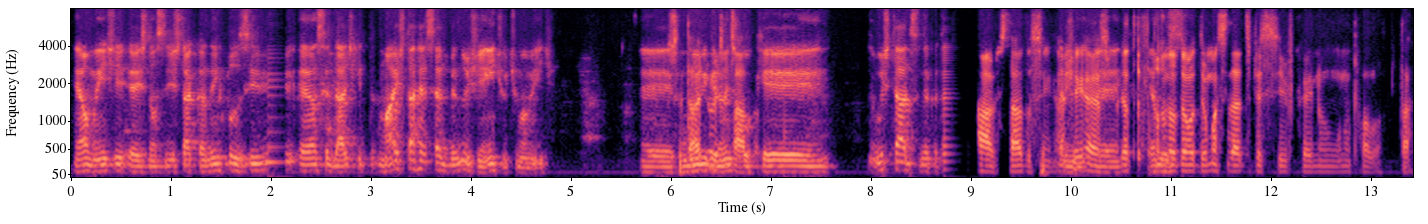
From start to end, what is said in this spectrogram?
realmente eles estão se destacando, inclusive é a cidade que mais está recebendo gente ultimamente. É, cidade imigrantes, porque o estado de Santa Catarina. Ah, o estado, sim. Achei, é, você podia estar falando de uma cidade específica e não, não falou. Tá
